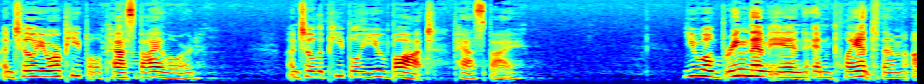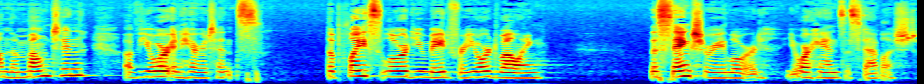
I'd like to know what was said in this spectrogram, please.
until your people pass by, Lord, until the people you bought pass by. You will bring them in and plant them on the mountain of your inheritance, the place, Lord, you made for your dwelling, the sanctuary, Lord, your hands established.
